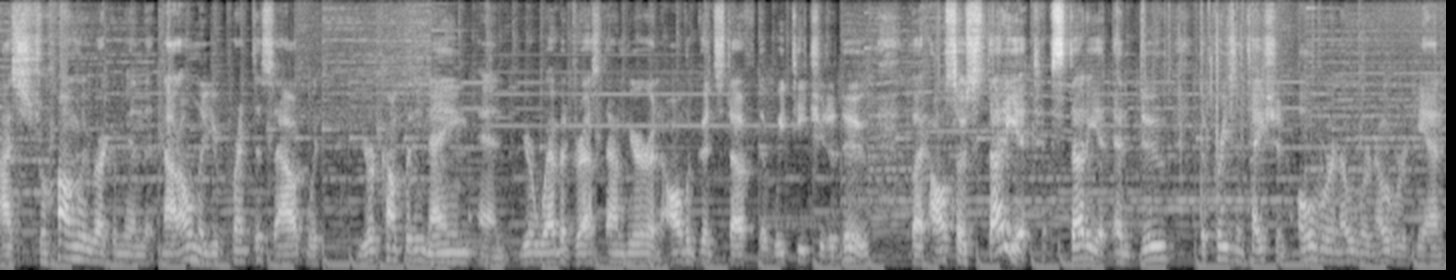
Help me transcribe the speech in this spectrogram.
I strongly recommend that not only you print this out with your company name and your web address down here and all the good stuff that we teach you to do, but also study it, study it and do the presentation over and over and over again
